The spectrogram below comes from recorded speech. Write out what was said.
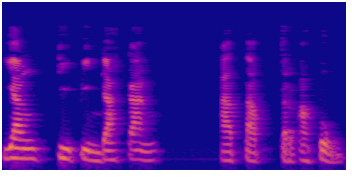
yang dipindahkan atap terapung.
